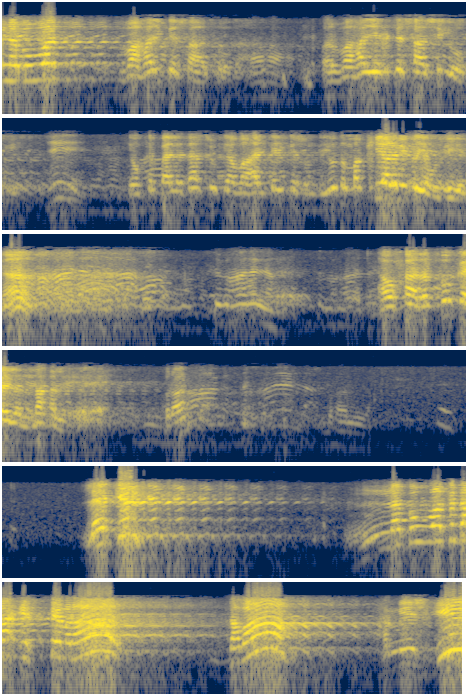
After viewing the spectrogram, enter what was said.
نبوت واحد کے ساتھ ہوگا. اور واحد اختصاصی ہوگی. کیونکہ پہلے دس چکیا واحد کئی قسم دی ہو تو مکھی والی بھی پہ ہوتی ہے نا. ربو کا النحل. ہے قرآن لیکن نبوت دا استمرار، دوام، ہمیشگی۔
